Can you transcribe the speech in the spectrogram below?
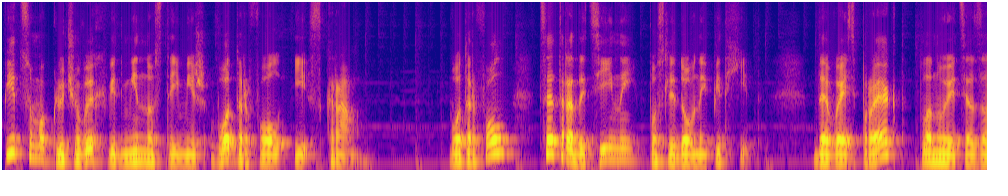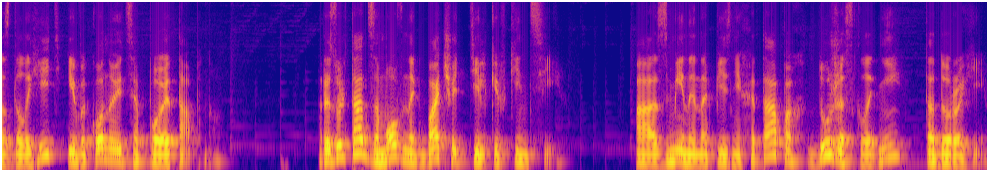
Підсумок ключових відмінностей між Waterfall і Scrum. Waterfall це традиційний послідовний підхід, де весь проект планується заздалегідь і виконується поетапно. Результат замовник бачить тільки в кінці а зміни на пізніх етапах дуже складні та дорогі.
